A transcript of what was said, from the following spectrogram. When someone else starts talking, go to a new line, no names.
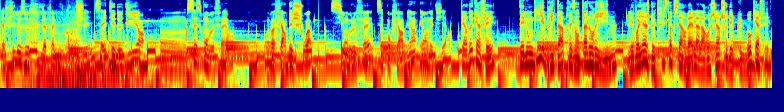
La philosophie de la famille Crochet, ça a été de dire on sait ce qu'on veut faire, on va faire des choix. Si on veut le faire, c'est pour faire bien et en être fier.
Terre de café, Delonghi et Brita présentent à l'origine les voyages de Christophe Servel à la recherche des plus beaux cafés.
